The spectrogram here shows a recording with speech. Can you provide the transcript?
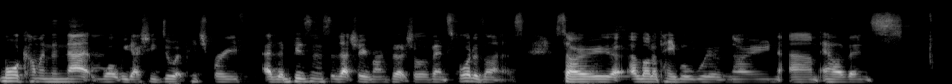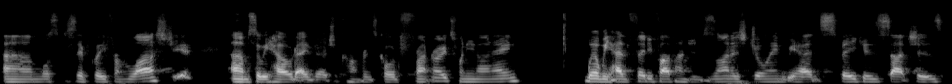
more common than that, what we actually do at Pitchproof as a business is actually run virtual events for designers. So a lot of people would have known um, our events um, more specifically from last year. Um, so we held a virtual conference called Front Row 2019, where we had 3,500 designers join. We had speakers such as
